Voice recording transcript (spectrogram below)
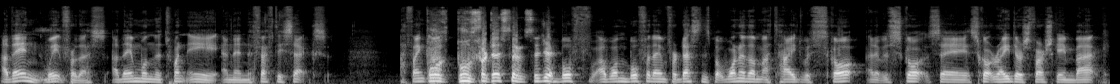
I then wait for this. I then won the twenty eight and then the fifty six. I think I, Both both for distance, did you? both I won both of them for distance, but one of them I tied with Scott, and it was Scott's uh, Scott Rider's first game back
